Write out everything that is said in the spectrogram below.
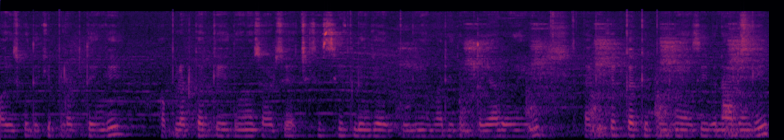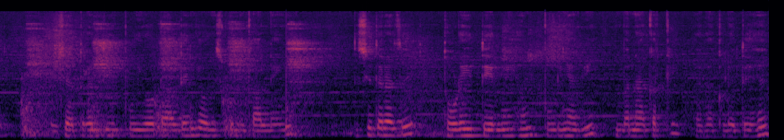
और इसको देखिए पलट देंगे। और पलट करके दोनों साइड से अच्छे से सीख लेंगे और पूरी हमारी एकदम तैयार हो गई है। एक एक करके पूरियाँ ऐसे ही बना लेंगे जैसे तुरंत ही पूरी और डाल देंगे और इसको निकाल लेंगे। इसी तरह से थोड़े ही तेल में हम पूरियाँ भी बना करके रख लेते हैं।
